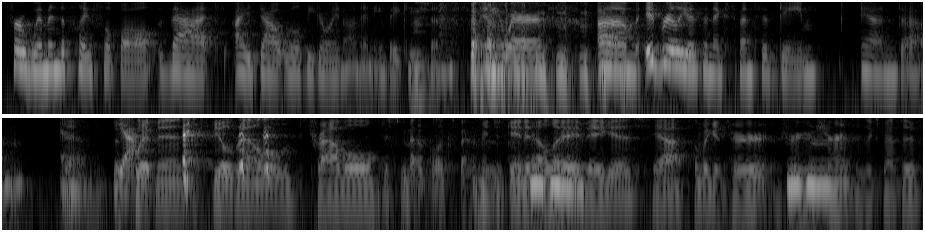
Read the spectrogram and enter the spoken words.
for women to play football that I doubt we'll be going on any vacations anywhere. Um, it really is an expensive game. And, um, and Yeah, I mean, yeah. equipment, field rentals, travel. Just medical expenses. I mean, just getting to Mm-hmm. LA, Vegas. Yeah, if somebody gets hurt, I'm sure your insurance is expensive.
